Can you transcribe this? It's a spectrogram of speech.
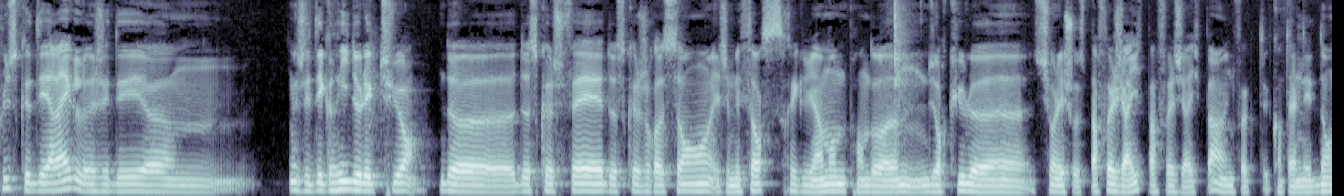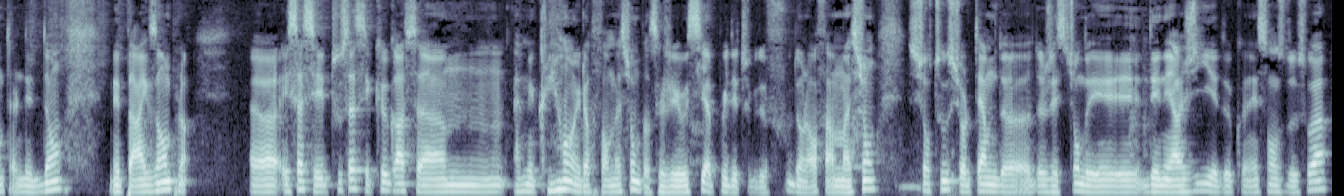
Plus que des règles, j'ai des euh, j'ai des grilles de lecture de de ce que je fais, de ce que je ressens, et je m'efforce régulièrement de prendre euh, du recul euh, sur les choses. Parfois j'y arrive, parfois j'y arrive pas. Une fois que quand elle est dedans, elle est dedans. Mais par exemple, et ça c'est tout ça c'est que grâce à, à mes clients et leur formation parce que j'ai aussi appris des trucs de fou dans leur formation, surtout sur le terme de, de gestion d'énergie et de connaissance de soi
